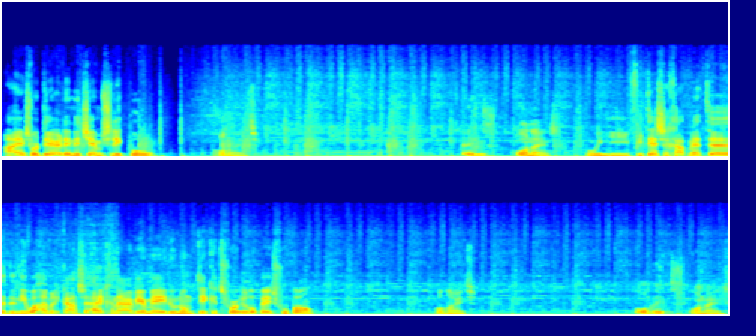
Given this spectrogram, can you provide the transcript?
Ajax wordt derde in de Champions League pool. Oneens. Eens. Oneens. Oei. Vitesse gaat met eh, de nieuwe Amerikaanse eigenaar weer meedoen om tickets voor Europees voetbal. Oneens. Oneens. Oneens.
